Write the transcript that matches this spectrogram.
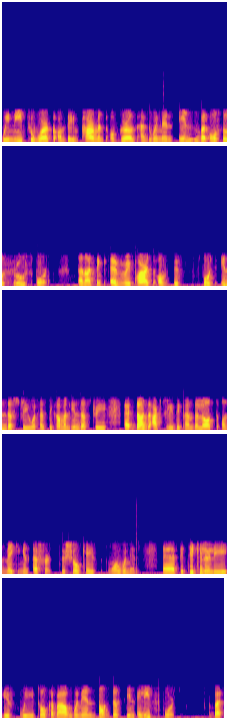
we need to work on the empowerment of girls and women in, but also through sport. And I think every part of this what has become an industry, uh, does actually depend a lot on making an effort to showcase more women. Uh, particularly if we talk about women not just in elite sports, but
